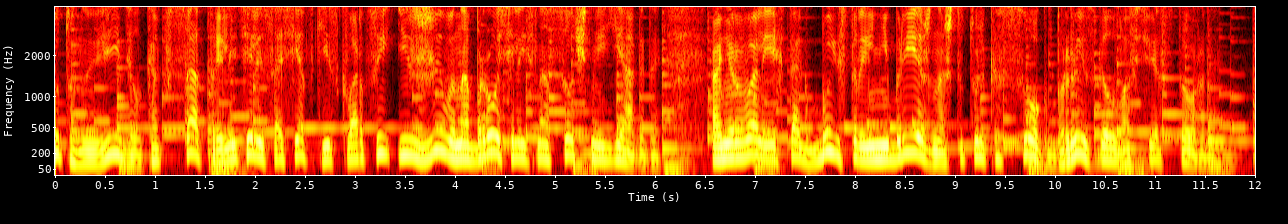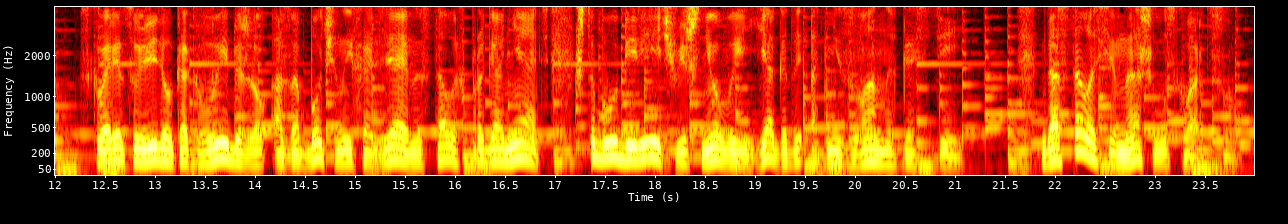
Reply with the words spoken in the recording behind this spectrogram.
тут он увидел, как в сад прилетели соседские скворцы и живо набросились на сочные ягоды. Они рвали их так быстро и небрежно, что только сок брызгал во все стороны. Скворец увидел, как выбежал озабоченный хозяин и стал их прогонять, чтобы уберечь вишневые ягоды от незваных гостей. Досталось и нашему скворцу.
